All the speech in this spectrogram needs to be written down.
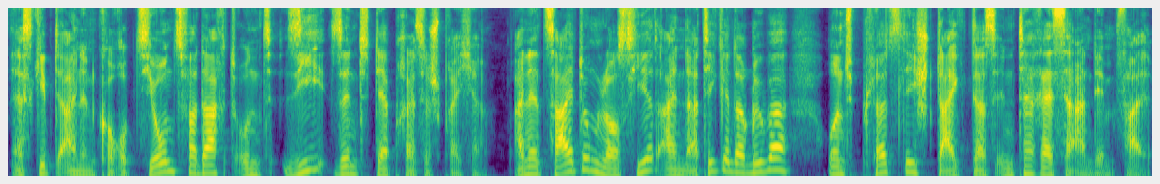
Es gibt einen Korruptionsverdacht und Sie sind der Pressesprecher. Eine Zeitung lanciert einen Artikel darüber und plötzlich steigt das Interesse an dem Fall.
